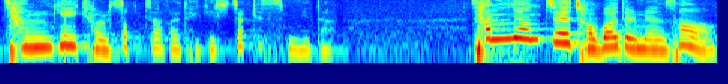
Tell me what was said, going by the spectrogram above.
장기 결석자가 되기 시작했습니다. 3년째 접어들면서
